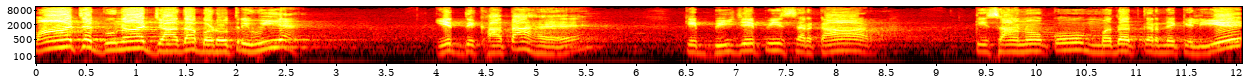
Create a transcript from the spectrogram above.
पाँच गुना ज़्यादा बढ़ोतरी हुई है। ये दिखाता है कि बीजेपी सरकार किसानों को मदद करने के लिए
